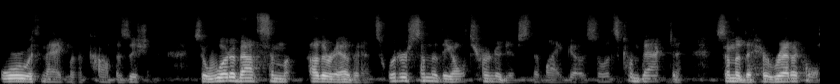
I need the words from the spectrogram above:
or with magma composition. So what about some other evidence? What are some of the alternatives that might go? So let's come back to some of the heretical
